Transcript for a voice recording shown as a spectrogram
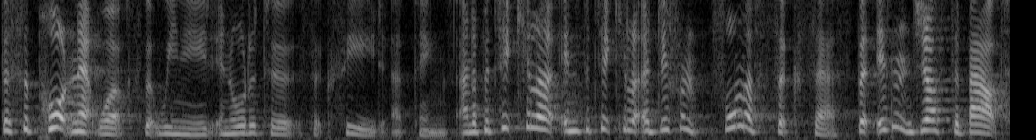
the support networks that we need in order to succeed at things and a particular in particular a different form of success that isn't just about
